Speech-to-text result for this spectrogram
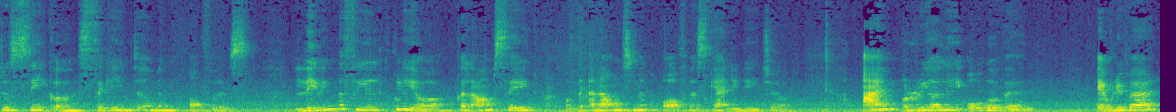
to seek a second term in office. Leaving the field clear, Kalam said of the announcement of his candidature, I am really overwhelmed. Everywhere,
